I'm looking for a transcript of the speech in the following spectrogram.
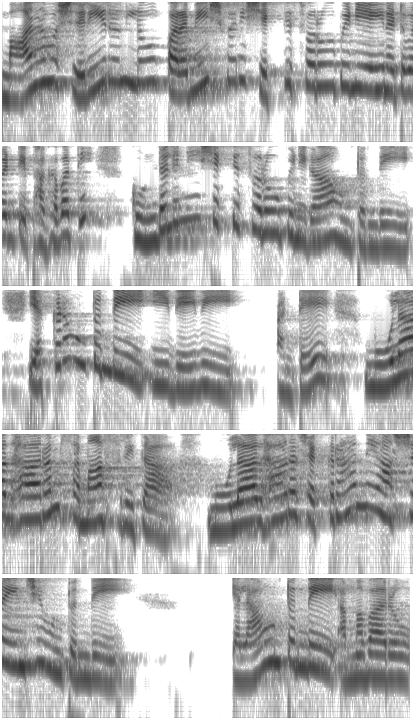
మానవ శరీరంలో పరమేశ్వరి శక్తి స్వరూపిణి అయినటువంటి భగవతి కుండలిని శక్తి స్వరూపిణిగా ఉంటుంది. ఎక్కడ ఉంటుంది ఈ దేవి? అంటే మూలాధారం సమాశ్రిత మూలాధార చక్రాన్ని ఆశ్రయించి ఉంటుంది. ఎలా ఉంటుంది అమ్మవారు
